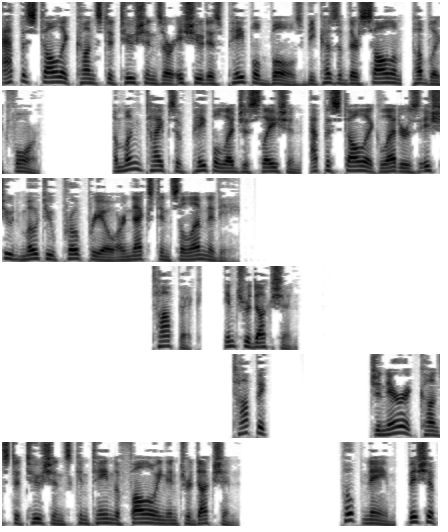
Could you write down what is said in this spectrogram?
Apostolic constitutions are issued as papal bulls because of their solemn, public form. Among types of papal legislation, apostolic letters issued motu proprio are next in solemnity. Topic. Introduction Topic. Generic constitutions contain the following introduction Pope name, Bishop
